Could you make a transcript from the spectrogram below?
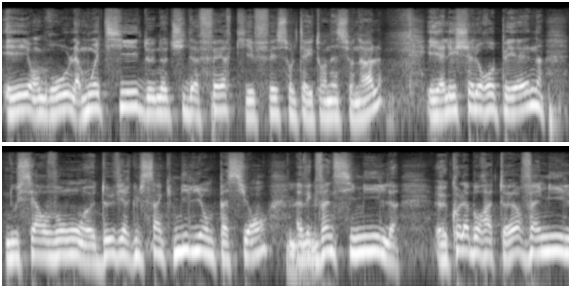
et en gros la moitié de notre chiffre d'affaires qui est fait sur le territoire national. Et à l'échelle européenne, nous servons 2,5 millions de patients, mhm. avec 26 000 collaborateurs, 20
